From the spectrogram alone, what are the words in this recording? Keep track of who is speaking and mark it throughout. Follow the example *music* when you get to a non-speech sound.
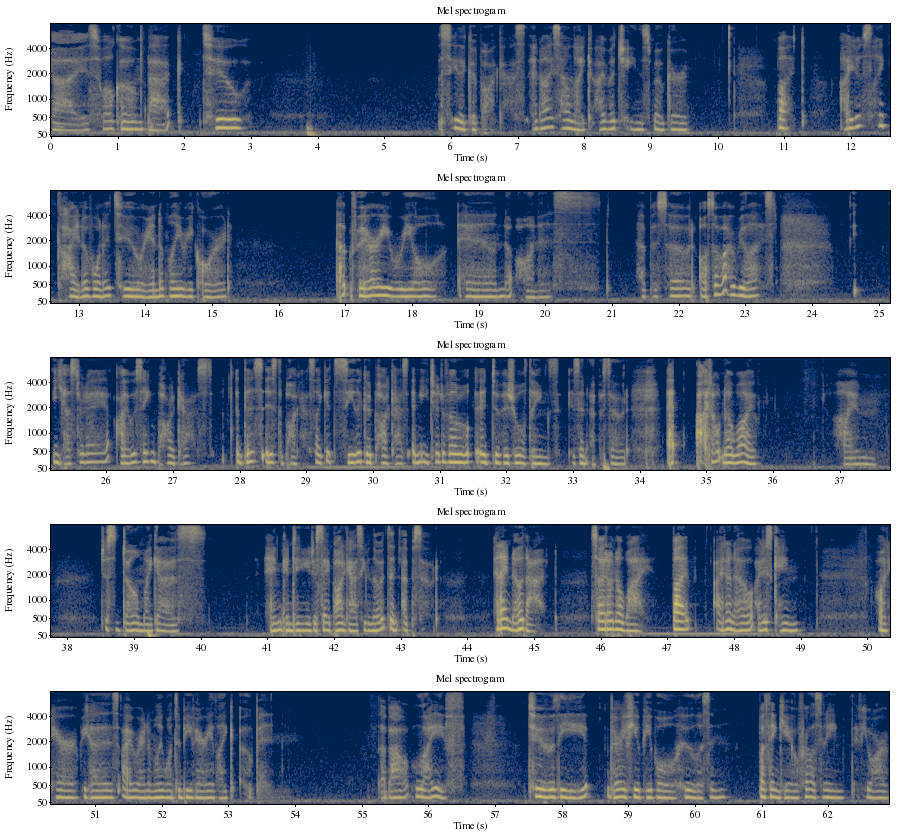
Speaker 1: guys, welcome back to See the Good Podcast. And I sound like I'm a chain smoker, but I just like kind of wanted to randomly record a very real and honest episode. Also, I realized yesterday I was saying podcast this is the podcast. Like it's See the Good podcast, and each individual individual things is an episode. And I don't know why. I'm just dumb, I guess, and continue to say podcast even though it's an episode, and I know that, so I don't know why. But I don't know. I just came on here because I randomly want to be very like open about life to the very few people who listen. But thank you for listening. If you are,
